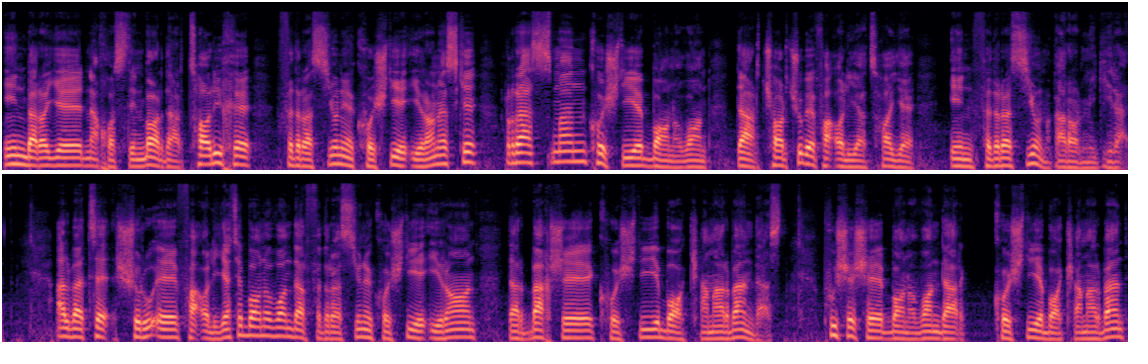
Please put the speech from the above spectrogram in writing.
این برای نخستین بار در تاریخ فدراسیون کشتی ایران است که رسما کشتی بانوان در چارچوب فعالیت های این فدراسیون قرار می گیرد. البته شروع فعالیت بانوان در فدراسیون کشتی ایران در بخش کشتی با کمربند است. پوشش بانوان در کشتی با کمربند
